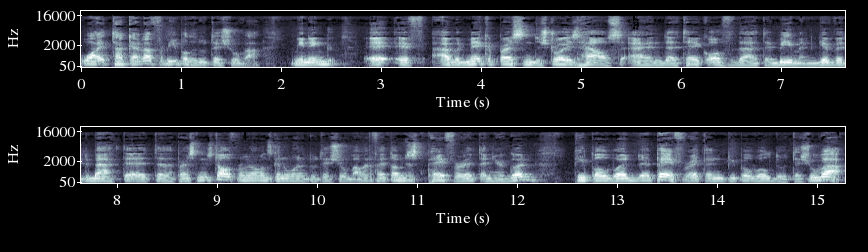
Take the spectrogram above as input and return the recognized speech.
Why takana for people to do teshuvah? Meaning, if I would make a person destroy his house and uh, take off that uh, beam and give it back to, to, the person who stole it from, no one's going to want to do teshuvah. But if I told him just pay for it and you're good, people would uh, pay for it and people will do teshuvah.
